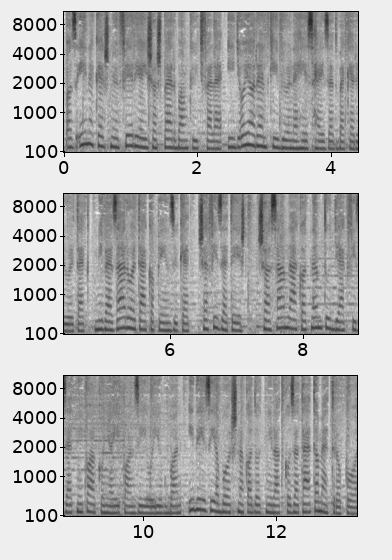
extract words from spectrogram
Az énekesnő férje is a Sperbank ügyfele, így olyan rendkívül nehéz helyzetbe kerültek, mivel zárolták a pénzüket, se fizetést, se a számlákat nem tudják fizetni palkonyai panziójukban, idézi a Borsnak adott nyilatkozatát a Metropol.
